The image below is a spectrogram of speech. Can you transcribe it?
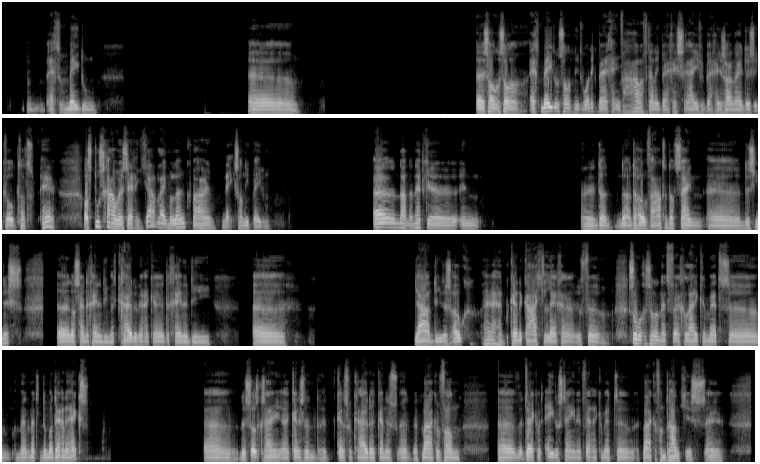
Echt meedoen. Uh, Uh, zal, zal echt meedoen zal het niet worden. Ik ben geen verhalen vertellen, ik ben geen schrijver, ik ben geen zanger. Dus ik wil dat hè, als toeschouwer zeggen, ja, het lijkt me leuk, maar nee, ik zal niet meedoen. Uh, nou, dan heb je in de, de, dat zijn de zieners. dat zijn degenen die met kruiden werken, degenen die ja, die dus ook hè, het bekende kaartje leggen. Sommigen zullen het vergelijken met, uh, met, met de moderne heks. Dus zoals ik zei, kennis, kennis van kruiden, kennis het maken van het werken met edelstenen, het werken met het maken van drankjes,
